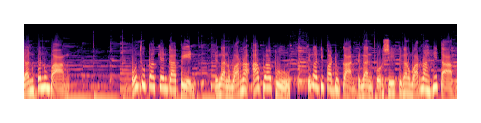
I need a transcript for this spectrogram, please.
dan penumpang. Untuk bagian kabin dengan warna abu-abu dengan dipadukan dengan kursi dengan warna hitam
